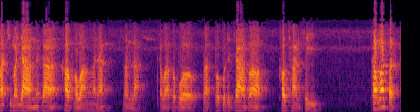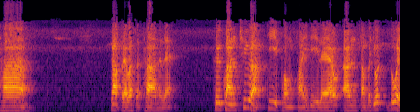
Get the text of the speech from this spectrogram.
มัชชิมยามนั่นก็เข้าผวังนะนอนหลับ แต่ว่าพระพระพระพุทธเจ้าก็เข้าฌานสี่คำว่าศรัทธา ก็แปลว่าศรัทธานั่นแหละ คือความเชื่อที่ผ่องใสดีแล้ว อันสัมปยุตด้วย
